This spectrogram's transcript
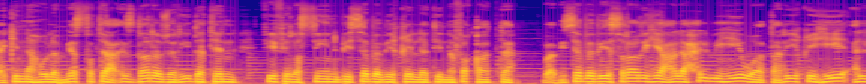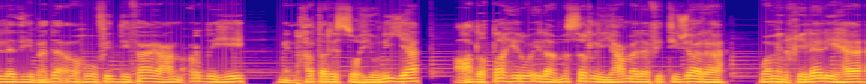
لكنه لم يستطع إصدار جريدة في فلسطين بسبب قلة النفقات وبسبب إصراره على حلمه وطريقه الذي بدأه في الدفاع عن أرضه من خطر الصهيونية عاد الطاهر إلى مصر ليعمل في التجارة ومن خلالها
